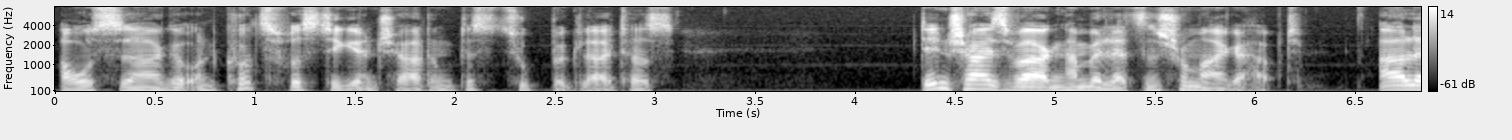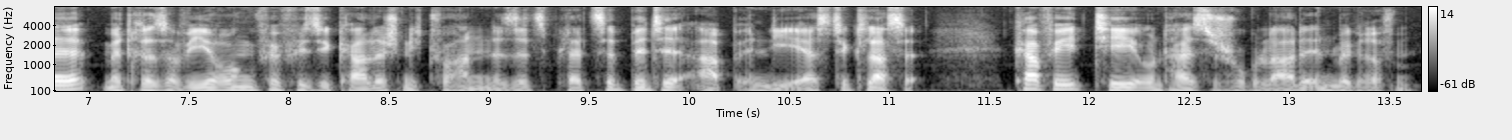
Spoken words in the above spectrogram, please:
Aussage und kurzfristige Entscheidung des Zugbegleiters. Den Scheißwagen haben wir letztens schon mal gehabt. Alle mit Reservierungen für physikalisch nicht vorhandene Sitzplätze bitte ab in die erste Klasse. Kaffee, Tee und heiße Schokolade inbegriffen.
